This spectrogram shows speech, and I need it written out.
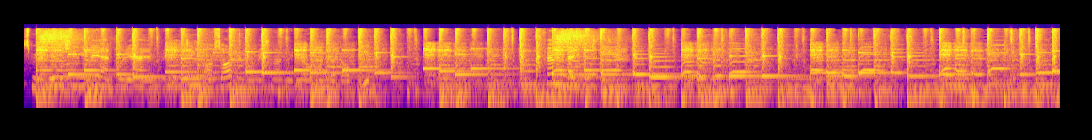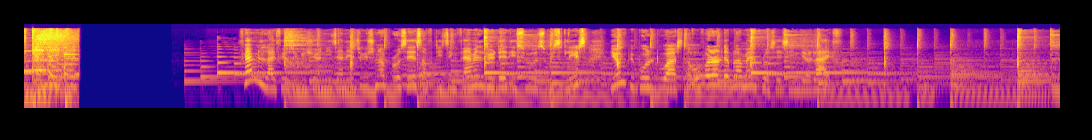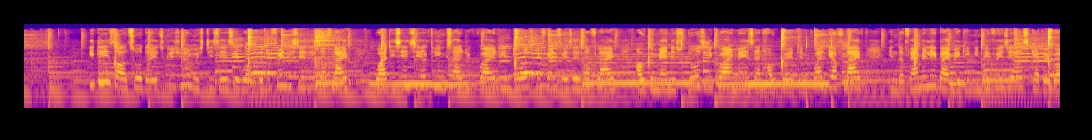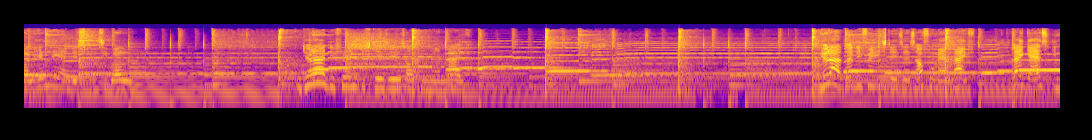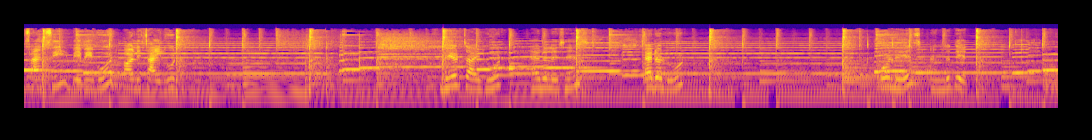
It's me, Tejaswee Giri, and today I am presenting a short informational video on the topic Family Life Education. Family life education is an educational process of teaching family-related issues which leads young people towards the overall development process in their life. It is also the education which teaches about the different stages of life, what essential things are required in those different phases of life, how to manage those requirements, and how to attain quality of life in the family by making individuals capable, healthy, and responsible. There are different stages of human life. Here are the different stages of human life, like as infancy, babyhood, early childhood, late childhood, adolescence, adulthood, old age, and the death.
